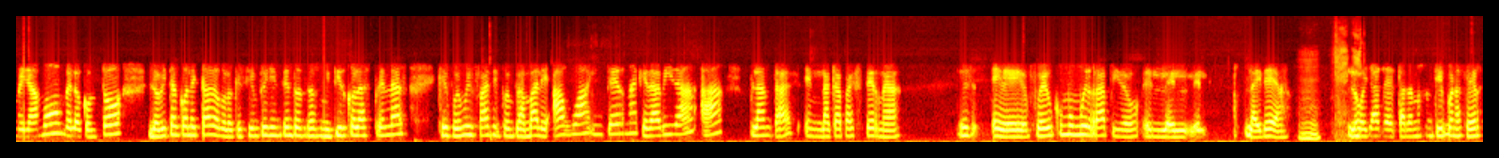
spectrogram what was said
me llamó, me lo contó, lo vi tan conectado con lo que siempre yo intento transmitir con las prendas, que fue muy fácil, fue en plan, vale, agua interna que da vida a plantas en la capa externa. Eh, fue como muy rápido el, el, la idea. Mm. Luego ya tardamos un tiempo en hacer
